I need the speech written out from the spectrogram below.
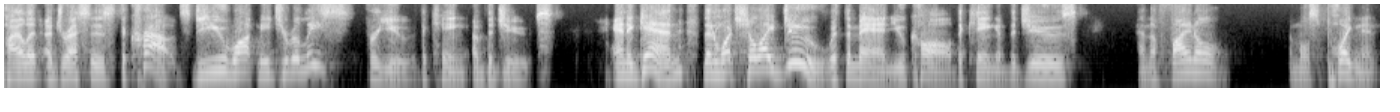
Pilate addresses the crowds, Do you want me to release for you the king of the Jews? And again, then what shall I do with the man you call the king of the Jews? And the final, the most poignant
